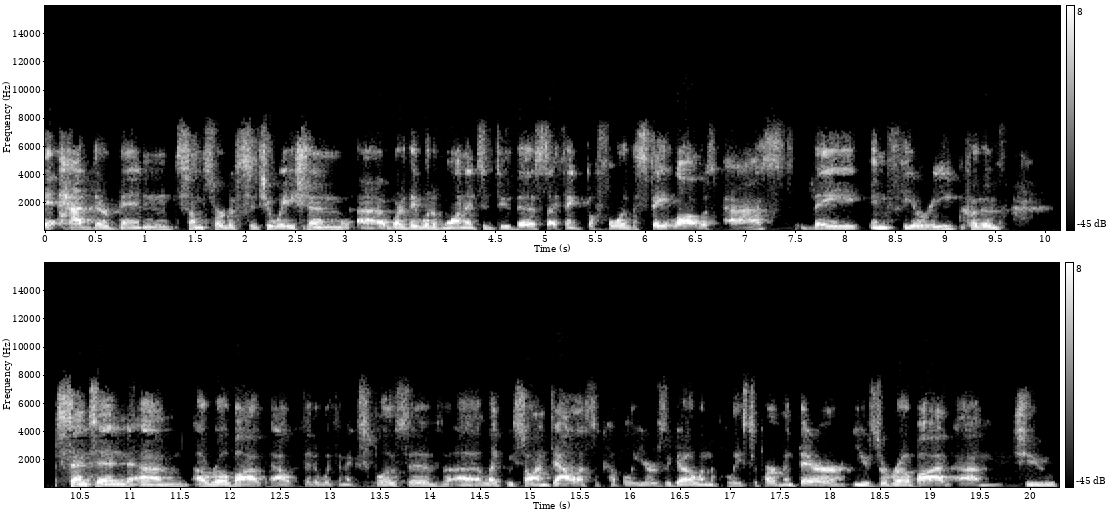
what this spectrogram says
it, had there been some sort of situation uh, where they would have wanted to do this, I think before the state law was passed, they, in theory, could have sent in um, a robot outfitted with an explosive, uh, like we saw in Dallas a couple of years ago when the police department there used a robot um, to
